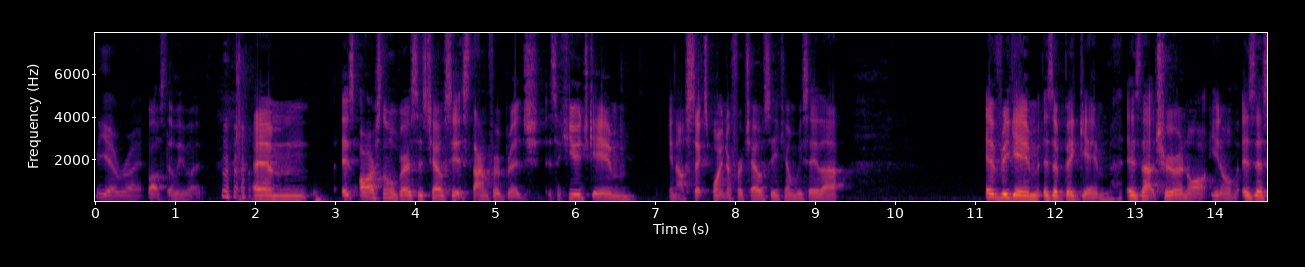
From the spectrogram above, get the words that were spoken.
yeah, right. but I'll still be biased. um, it's Arsenal versus Chelsea at Stamford Bridge. It's a huge game, you know, six pointer for Chelsea. Can we say that? Every game is a big game. Is that true or not? You know, is this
